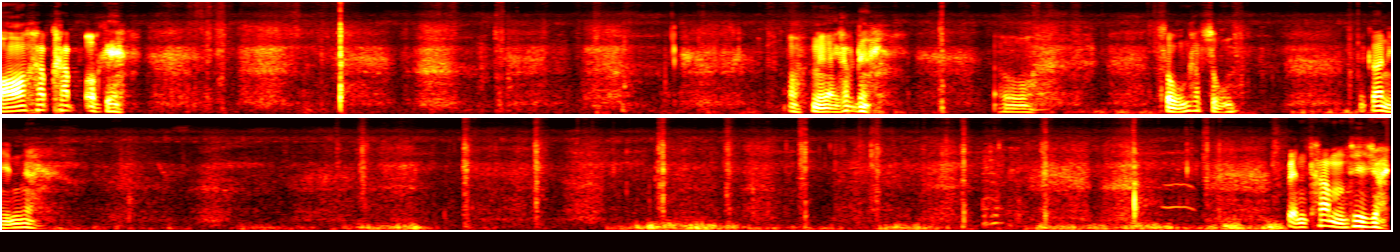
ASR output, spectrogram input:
อ๋อครับครับโอเคโอ้เหนื่อยครับเหนื่อย โอ้ สูงครับสูง ก้อนหินไงเป็นถ้ำที่ใหญ่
